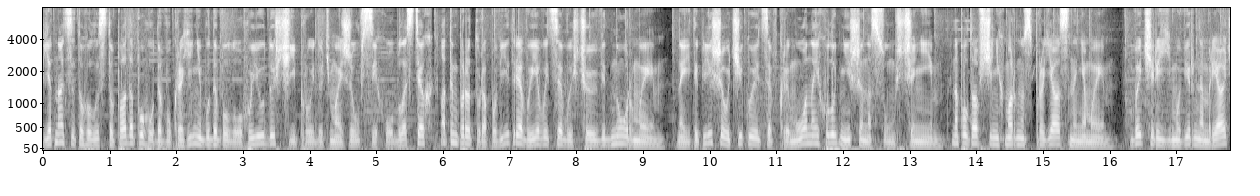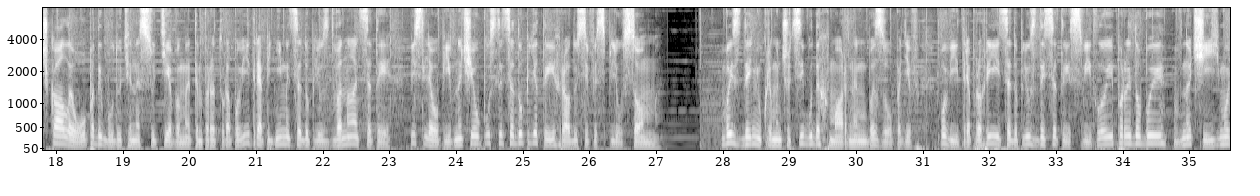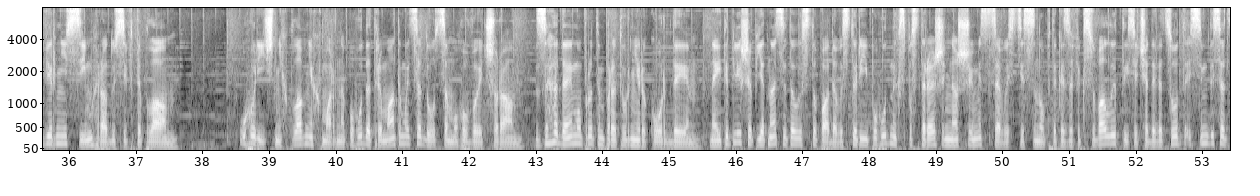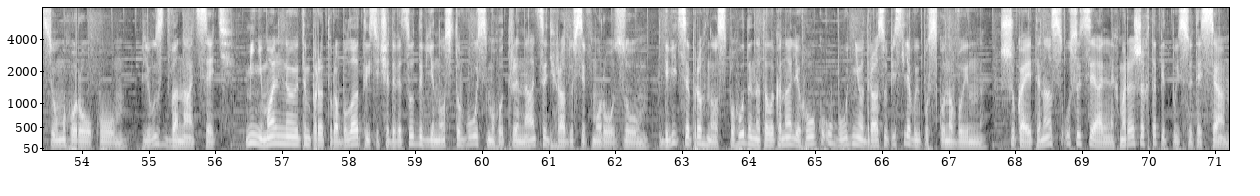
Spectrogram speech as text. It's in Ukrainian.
15 листопада погода в Україні буде вологою, дощі пройдуть майже у всіх областях, а температура повітря виявиться вищою від норми. Найтепліше очікується в Криму, а найхолодніше на Сумщині. На Полтавщині хмарно з проясненнями. Ввечері ймовірна мрячка, але опади будуть несуттєвими. Температура повітря підніметься до плюс 12. Після опівночі опуститься до 5 градусів із плюсом. Весь день у Кременчуці буде хмарним, без опадів. Повітря прогріється до плюс 10 світлої пори доби, вночі ймовірність 7 градусів тепла. У горічніх плавнях хмарна погода триматиметься до самого вечора. Згадаємо про температурні рекорди. Найтепліше 15 листопада в історії погодних спостережень нашої місцевості синоптики зафіксували 1977 року. Плюс 12. Мінімальною температура була 1998 13 градусів морозу. Дивіться прогноз погоди на телеканалі ГОК у будні одразу після випуску новин. Шукайте нас у соціальних мережах та підписуйтеся.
